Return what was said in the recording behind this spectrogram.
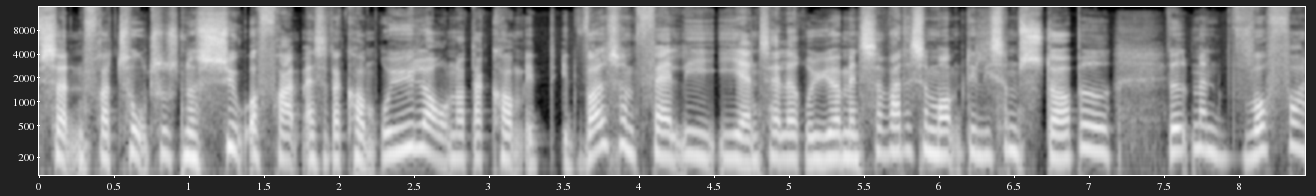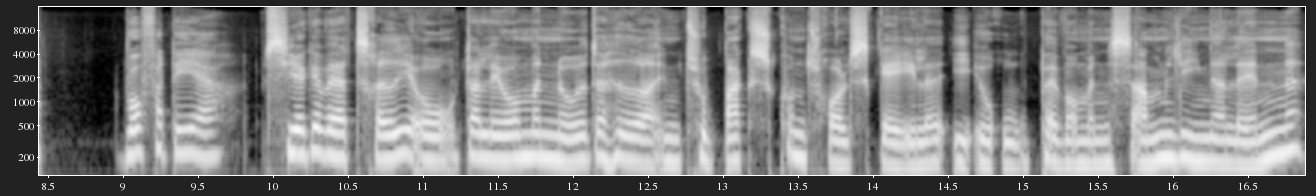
sådan fra 2007 og frem. Altså der kom rygeloven, og der kom et, et voldsomt fald i, i antallet af ryger, men så var det som om, det ligesom stoppede. Ved man, hvorfor, hvorfor det er? Cirka hver tredje år, der laver man noget, der hedder en tobakskontrolskala i Europa, hvor man sammenligner landene,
